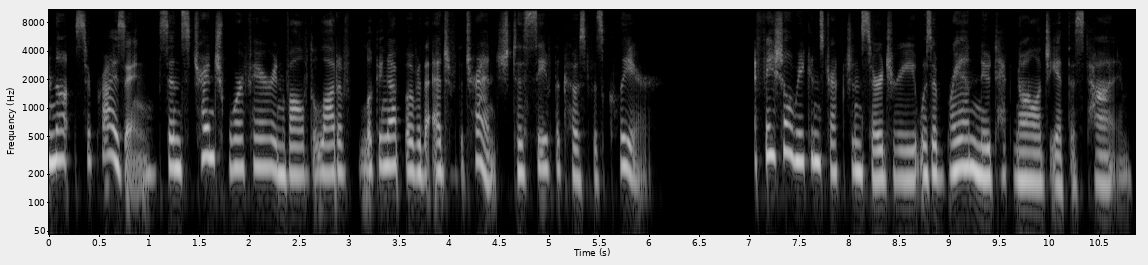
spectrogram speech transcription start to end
Not surprising, since trench warfare involved a lot of looking up over the edge of the trench to see if the coast was clear. Facial reconstruction surgery was a brand new technology at this time,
